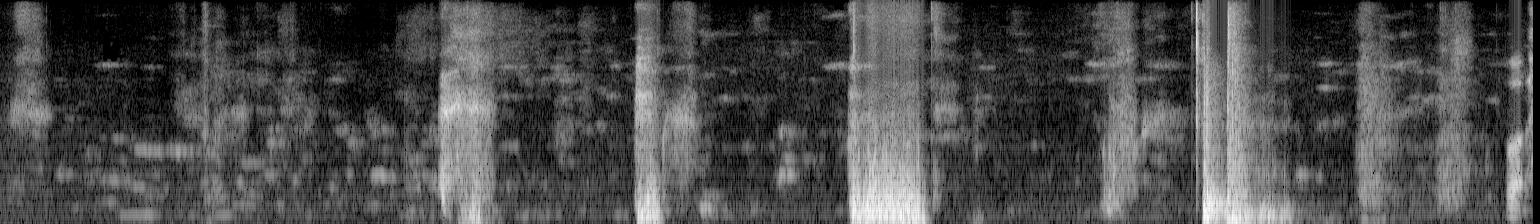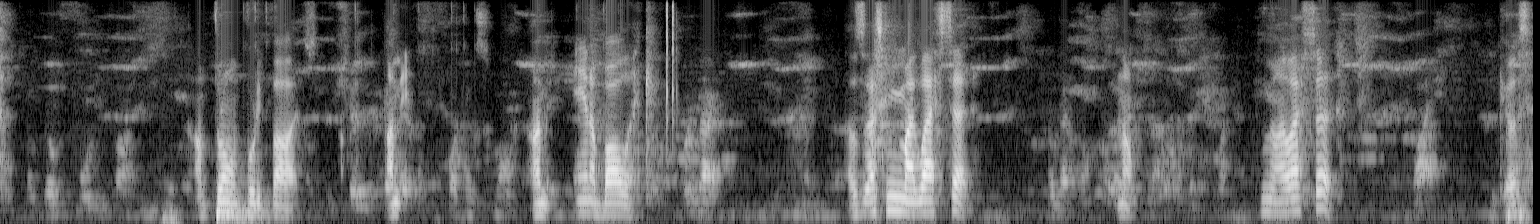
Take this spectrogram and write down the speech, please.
What? I'm throwing 45s. I'm. I'm anabolic. I was that's gonna be my last set. No. My last set. Why? Because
